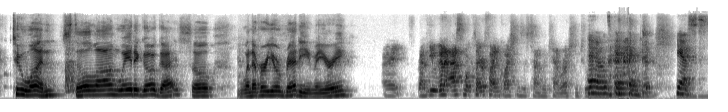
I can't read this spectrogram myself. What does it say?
two one, still a long way to go, guys. So whenever you're ready, Mayuri. All right, Ravi, we got to ask more clarifying questions this time. We can't rush into it. Okay. yes.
